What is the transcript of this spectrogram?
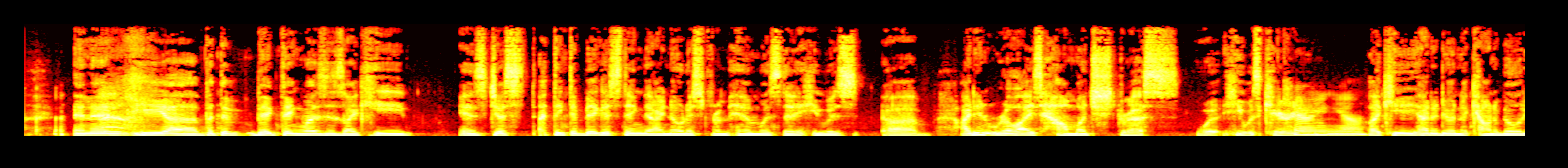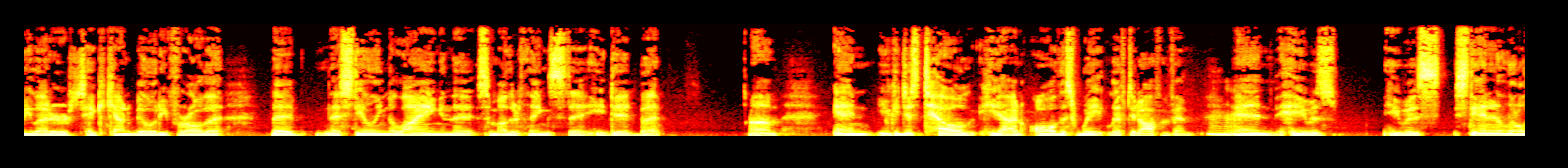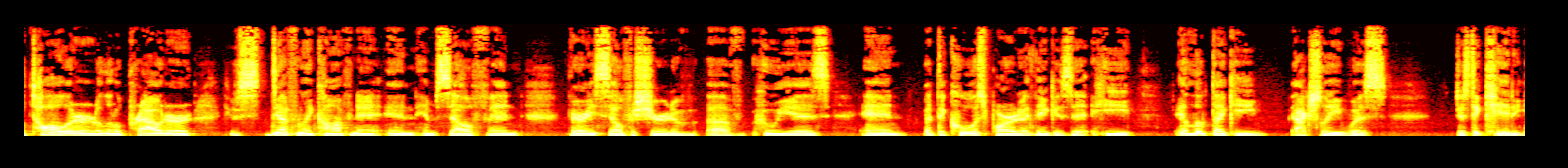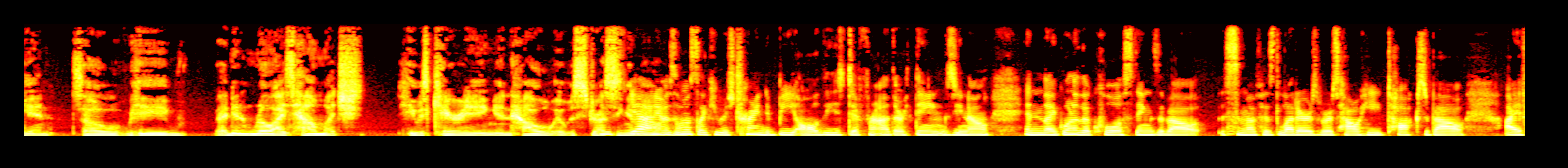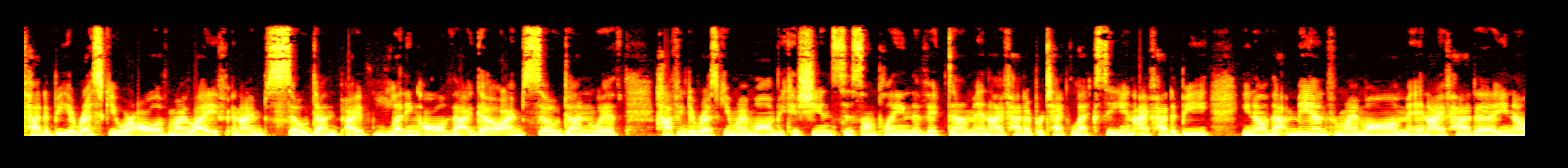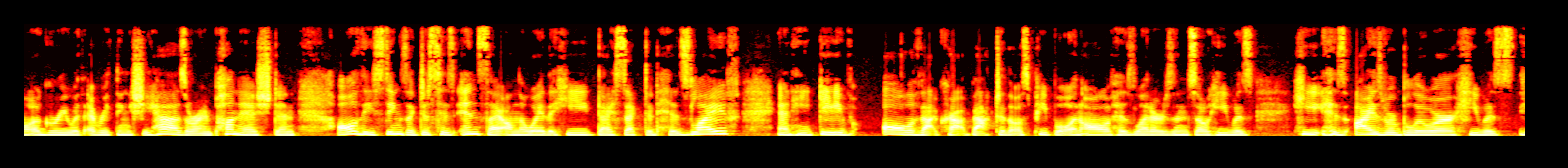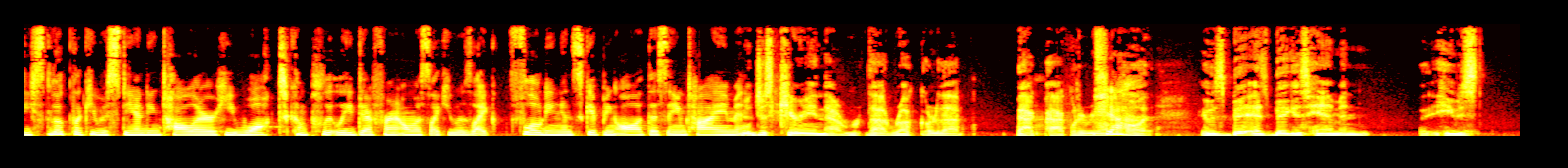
and then he, uh, but the big thing was, is like he is just, I think the biggest thing that I noticed from him was that he was, uh, I didn't realize how much stress what he was carrying. carrying yeah Like he had to do an accountability letter, take accountability for all the, the, the stealing, the lying, and the some other things that he did. But, um, and you could just tell he had all this weight lifted off of him, mm-hmm. and he was he was standing a little taller, a little prouder. He was definitely confident in himself and very self assured of of who he is. And but the coolest part, I think, is that he it looked like he actually was just a kid again. So he, I didn't realize how much he was carrying and how it was stressing him yeah, out. and it was almost like he was trying to be all these different other things, you know. And like one of the coolest things about some of his letters was how he talks about I've had to be a rescuer all of my life and I'm so done I'm letting all of that go. I'm so done with having to rescue my mom because she insists on playing the victim and I've had to protect Lexi and I've had to be, you know, that man for my mom and I've had to, you know, agree with everything she has or I'm punished and all these things like just his insight on the way that he dissected his life and he gave all of that crap back to those people in all of his letters and so he was he his eyes were bluer he was he looked like he was standing taller he walked completely different almost like he was like floating and skipping all at the same time and well, just carrying that that ruck or that backpack, whatever you want Yeah. to call it. It was bi- as big as him, and he was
